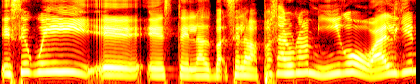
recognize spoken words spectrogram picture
ese güey eh, este, las va- se la va a pasar a un amigo o alguien.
